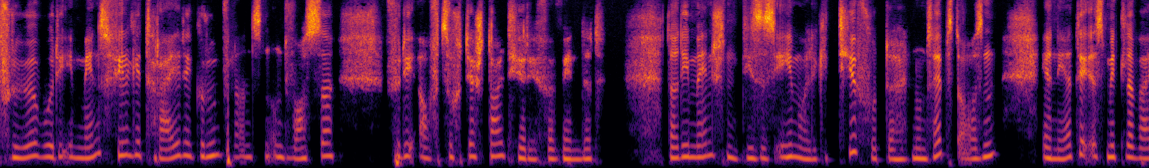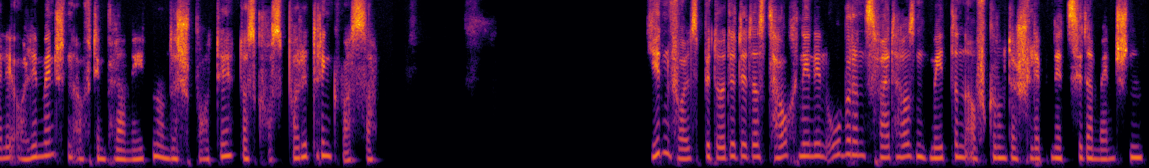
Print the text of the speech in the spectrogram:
Früher wurde immens viel Getreide, Grünpflanzen und Wasser für die Aufzucht der Stalltiere verwendet. Da die Menschen dieses ehemalige Tierfutter nun selbst aßen, ernährte es mittlerweile alle Menschen auf dem Planeten und es sparte das kostbare Trinkwasser. Jedenfalls bedeutete das Tauchen in den oberen 2000 Metern aufgrund der Schleppnetze der Menschen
